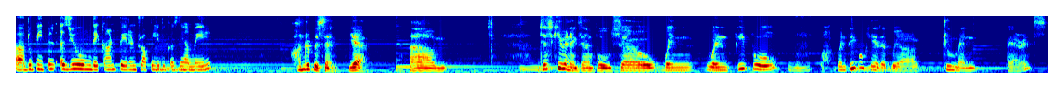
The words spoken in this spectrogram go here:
Uh, do people assume they can't parent properly because they are male? 100% yeah um, just give an example so when when people when people hear that we are two men parents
